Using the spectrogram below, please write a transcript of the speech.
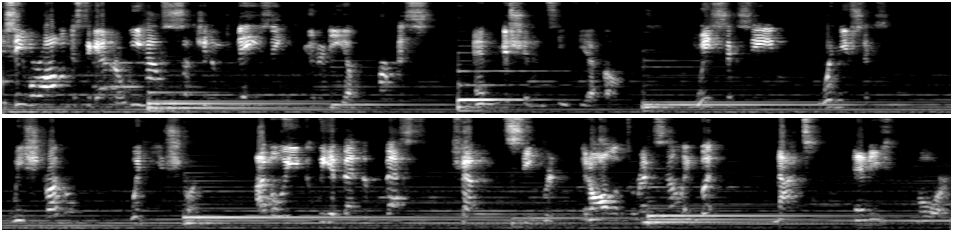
You see, we're all in this together. We have such an amazing unity of purpose and mission in CTFO. We succeed when you succeed. We struggle when you struggle. I believe that we have been the best kept secret in all of direct selling, but not anymore.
